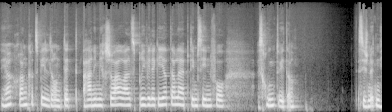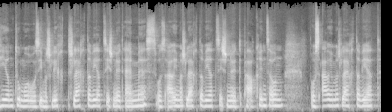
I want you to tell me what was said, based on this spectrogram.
ja, Krankheitsbilder. Und dort habe ich mich schon auch als privilegiert erlebt, im Sinne von, es kommt wieder. Es ist nicht ein Hirntumor, wo es immer schlechter wird. Es ist nicht MS, wo es auch immer schlechter wird. Es ist nicht Parkinson, wo es auch immer schlechter wird.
